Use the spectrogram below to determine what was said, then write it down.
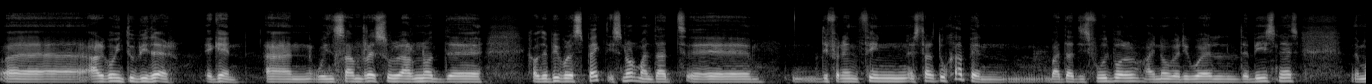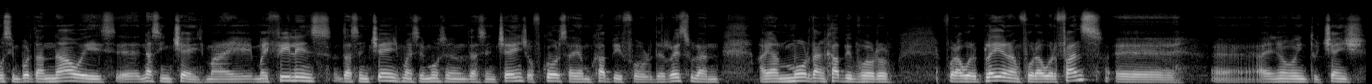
uh, are going to be there again. And when some results are not the, how the people expect, it's normal that uh, different things start to happen. But that is football. I know very well the business. The most important now is uh, nothing changed. My my feelings doesn't change. My emotion doesn't change. Of course, I am happy for the result, and I am more than happy for for our player and for our fans. Uh, I'm not going to change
